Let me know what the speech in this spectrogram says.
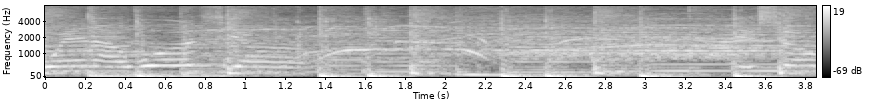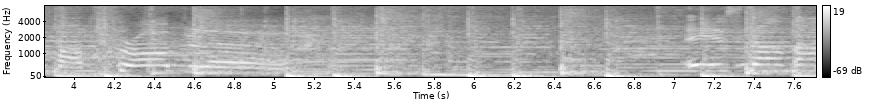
when I was young. It's not my problem. It's not my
